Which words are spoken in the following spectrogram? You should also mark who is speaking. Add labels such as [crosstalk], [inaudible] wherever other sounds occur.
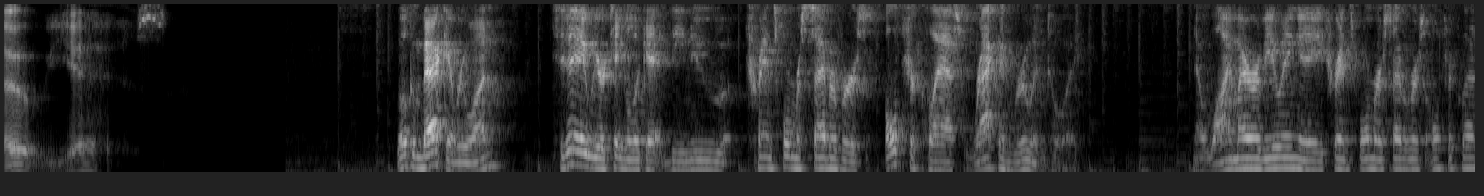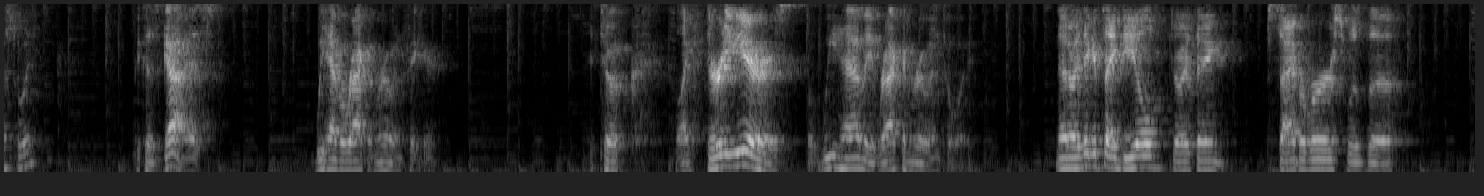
Speaker 1: Oh, yes.
Speaker 2: Welcome back, everyone. Today we are taking a look at the new Transformers Cyberverse Ultra Class Rack and Ruin toy. Now, why am I reviewing a Transformers Cyberverse Ultra Class toy? Because, guys, we have a Rack and Ruin figure. It took like 30 years, but we have a Rack and Ruin toy. Now, do I think it's ideal? Do I think Cyberverse was the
